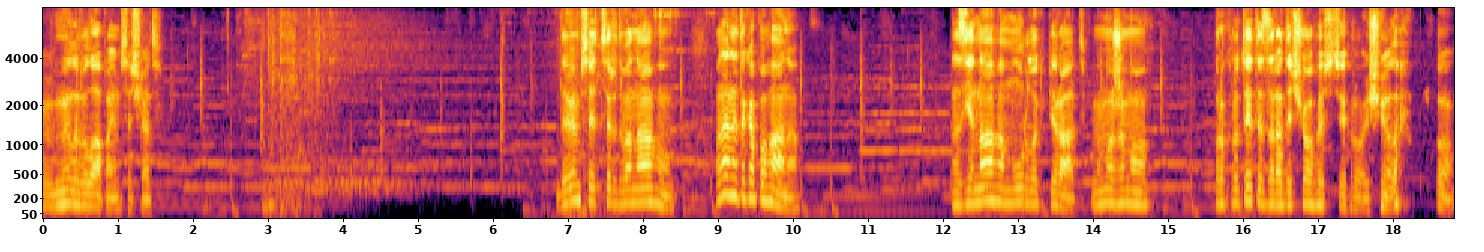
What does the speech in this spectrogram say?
Ми левелапаємося, чат. Дивимося цір 2 нагу. Вона не така погана. У нас є нага, мурлок, пірат. Ми можемо прокрутити заради чогось ці гроші, але. О,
